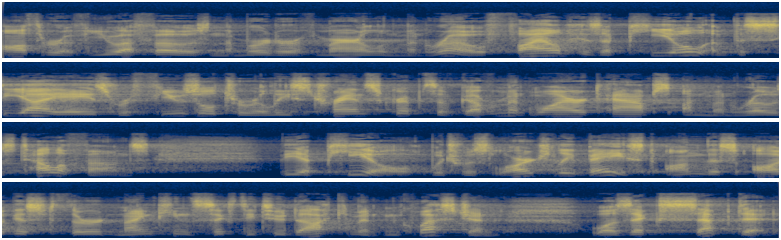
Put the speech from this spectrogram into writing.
author of UFOs and the Murder of Marilyn Monroe, filed his appeal of the CIA's refusal to release transcripts of government wiretaps on Monroe's telephones, the appeal, which was largely based on this August 3, 1962 document in question, was accepted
